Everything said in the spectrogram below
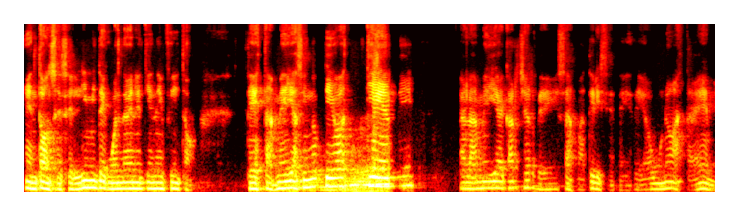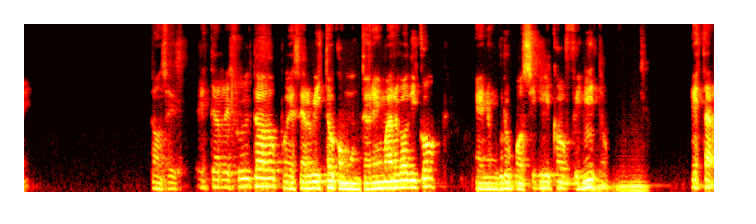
entonces el límite cuando n tiende a infinito de estas medias inductivas tiende a la medida de Karcher de esas matrices, desde A1 hasta M. Entonces, este resultado puede ser visto como un teorema ergódico en un grupo cíclico finito. Esta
